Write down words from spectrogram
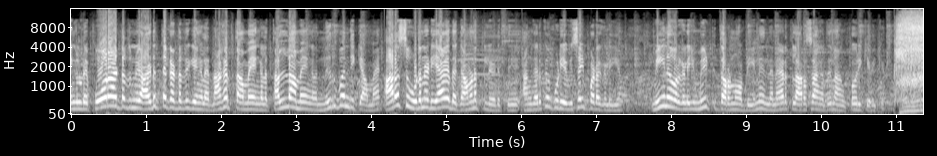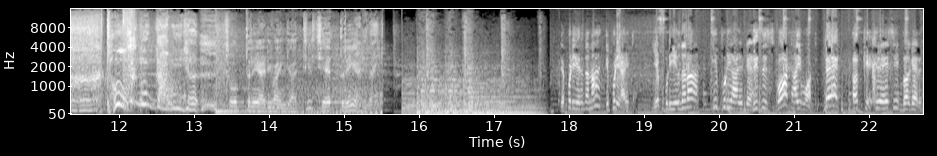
எங்களுடைய போராட்டத்தினுடைய அடுத்த கட்டத்துக்கு எங்களை நகர்த்தாம எங்களை தள்ளாம எங்களை நிர்பந்திக்காம அரசு உடனடியாக இதை கவனத்தில் எடுத்து அங்க இருக்கக்கூடிய விசைப்படகுகளையும் மீனவர்களையும் மீட்டு தரணும் அப்படின்னு இந்த நேரத்தில் அரசாங்கத்துக்கு நாங்கள் கோரிக்கை வைக்கிறோம். சோத்திரையும் அடி வாங்கியாச்சு சேத்திரையும் அடி வாங்கி எப்படி இருந்தனா? இப்படி ஆயிட்டேன். எப்படி இருந்தனா? இப்படி ஆயிட்டேன். This is what I want take okay crazy பகர்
